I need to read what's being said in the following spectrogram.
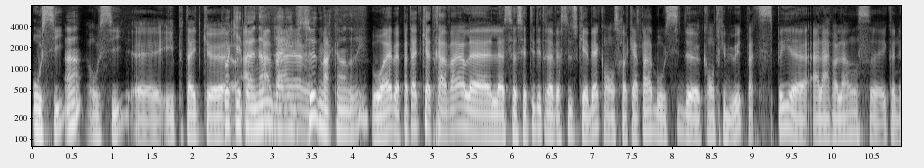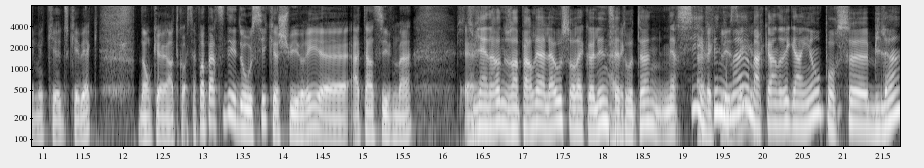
Aussi, Hein? aussi. euh, et peut-être que... Toi qui es un homme de la travers- rive sud, Marc-André. Ouais, ben peut-être qu'à travers la, la Société des traversées du Québec, on sera capable aussi de contribuer, de participer euh, à la relance euh, économique euh, du Québec. Donc, euh, en tout cas, ça fera partie des dossiers que je suivrai euh, attentivement. Tu viendras nous en parler à la hausse sur la colline cet automne. Merci infiniment. Marc-André Gagnon, pour ce bilan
